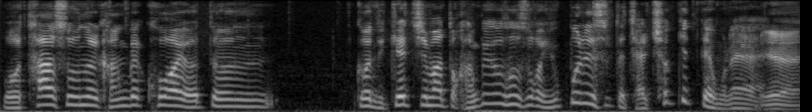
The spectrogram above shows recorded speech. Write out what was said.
뭐 타순을 강백호와의 어떤 건 있겠지만 또 강백호 선수가 6번에 있을 때 잘 쳤기 때문에 예.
